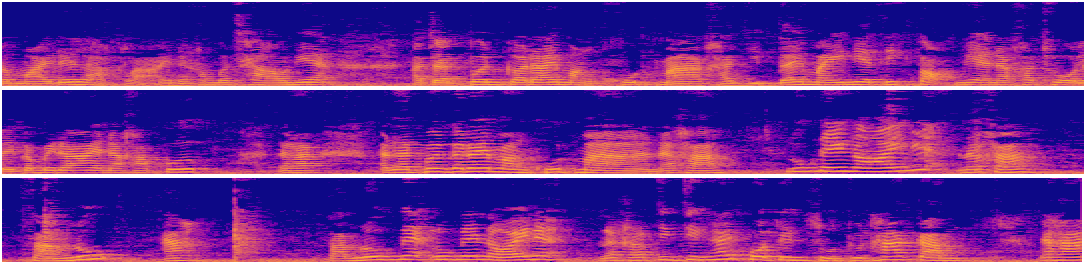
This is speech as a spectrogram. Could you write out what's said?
ลไม้ได้หลากหลายนะคะเมื่อเช้าเนี่ยอาจารย์เปิ้ลก็ได้มังคุดมาค่ะหยิบได้ไหมเนี่ยทิกตอกเนี่ยนะคะโชว์อะไรก็ไม่ได้นะคะปุ๊บนะคะอาจารย์เปิ้ลก็ได้มังคุดมานะคะ ลูกน้อยๆเนี่ยนะคะสามลูกอะสามลูกเนี่ยลูกน้อยๆเนี่ยนะคะจริงๆให้โปรตีน 0.5 กรัมนะคะ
